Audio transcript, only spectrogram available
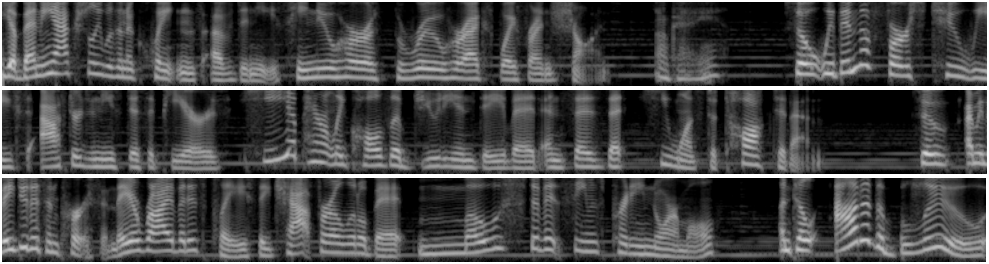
Yeah, Benny actually was an acquaintance of Denise. He knew her through her ex boyfriend, Sean. Okay. So, within the first two weeks after Denise disappears, he apparently calls up Judy and David and says that he wants to talk to them. So, I mean, they do this in person. They arrive at his place, they chat for a little bit. Most of it seems pretty normal until out of the blue,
